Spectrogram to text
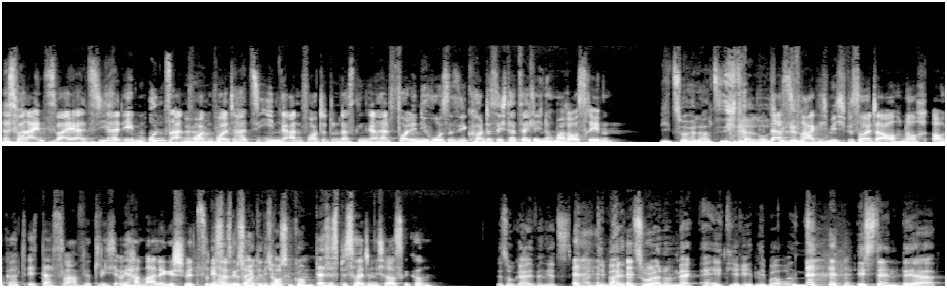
Das waren ein, zwei, als sie halt eben uns antworten Ja, okay. wollte, hat sie ihm geantwortet und das ging dann halt voll in die Hose. Sie konnte sich tatsächlich noch mal rausreden. Wie zur Hölle hat sie sich da Das rausgeredet? frage ich mich bis heute auch noch. Oh Gott, das war wirklich, wir haben alle geschwitzt und Ist das bis gesagt, heute nicht rausgekommen? das ist bis heute nicht rausgekommen. Wäre so geil, wenn jetzt die beiden zuhören und merken, ey, die reden über uns. Ist denn der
